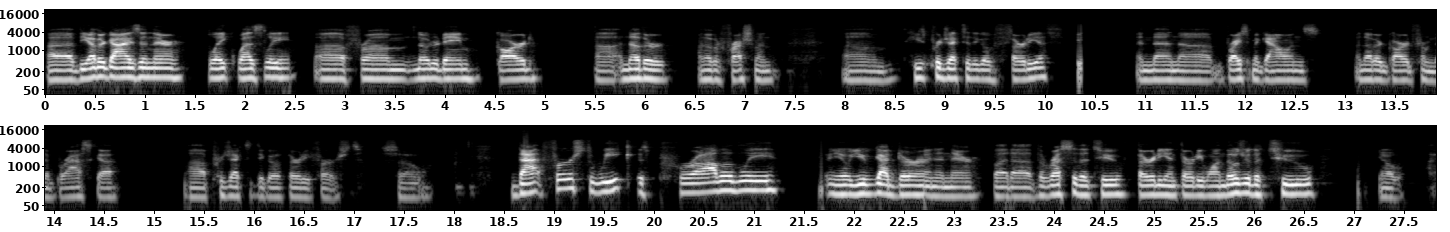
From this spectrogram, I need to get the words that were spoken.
Uh, the other guys in there, Blake Wesley uh, from Notre Dame, guard, uh, another another freshman. Um, he's projected to go 30th, and then uh, Bryce McGowens another guard from Nebraska, uh, projected to go 31st. So that first week is probably you know you've got Duren in there, but uh, the rest of the two, 30 and 31, those are the two. You know, I,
